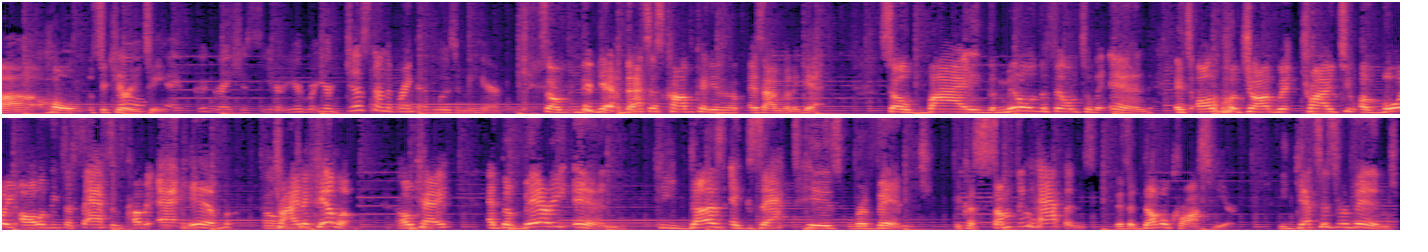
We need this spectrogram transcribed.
uh, whole security Oh, team. Good gracious, you're, you're you're just on the brink of losing me here. So yeah, that's as complicated as, as I'm going to get. So by the middle of the film till the end, it's all about John Wick trying to avoid all of these assassins coming at him, Oh, trying to kill him. Oh. Okay? At the very end, he does exact his revenge because something happens. There's a double cross here. He gets his revenge,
